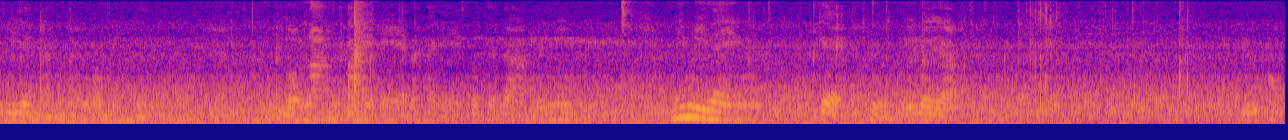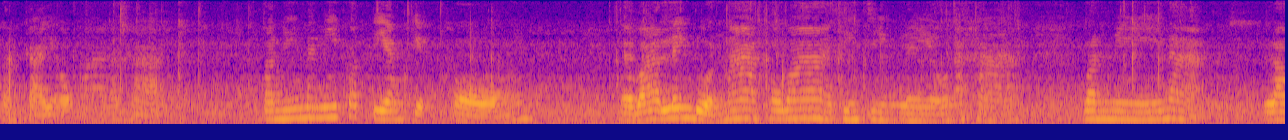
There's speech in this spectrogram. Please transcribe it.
ที่อย่างนั้นเราไม่เห็น เรานั่งใต้แอร์นะคะแอร์ก็จะดังไม่มีไม่มีแรงแกะถุงนี้เลยอะ่ะยุบเอากันไกลออกมานะคะ ตอนนี้แม่มี่ก็เตรียมเก็บของ แต่ว่าเร่งด่วนมากเพราะว่าจริงๆแล้วนะคะ วันนี้น่ะเรา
